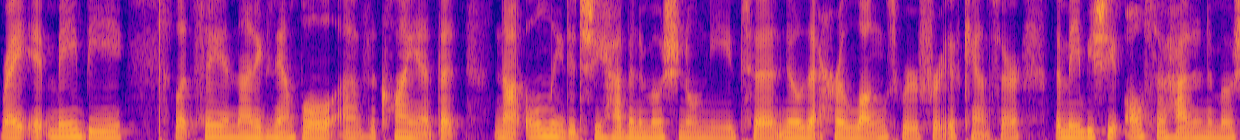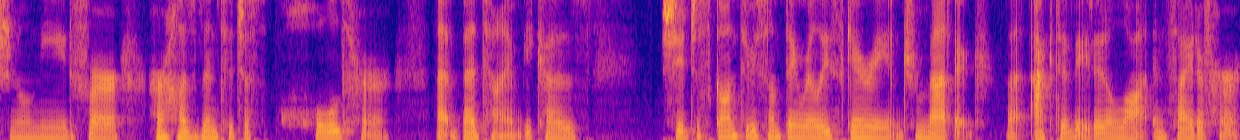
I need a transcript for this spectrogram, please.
right? It may be, let's say, in that example of the client, that not only did she have an emotional need to know that her lungs were free of cancer, but maybe she also had an emotional need for her husband to just hold her at bedtime because she had just gone through something really scary and traumatic that activated a lot inside of her.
